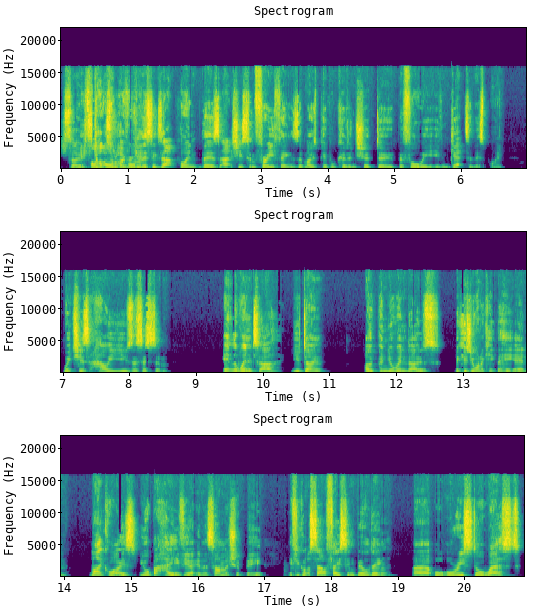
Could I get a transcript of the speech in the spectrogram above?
So It starts on- all over on again. On this exact point, there's actually some free things that most people could and should do before we even get to this point, which is how you use the system. In the winter, you don't open your windows because you want to keep the heat in. Likewise, your behavior in the summer should be if you've got a south facing building uh, or, or east or west,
